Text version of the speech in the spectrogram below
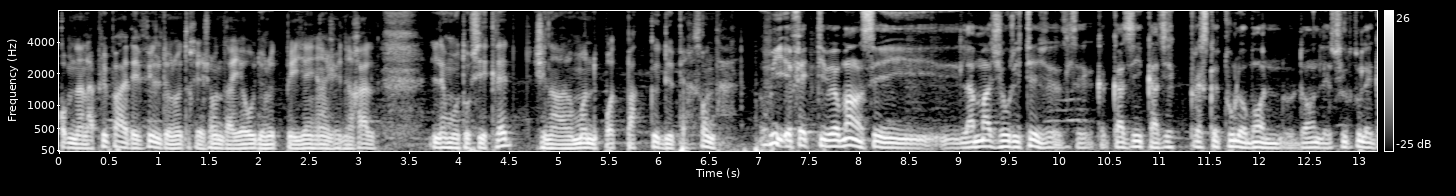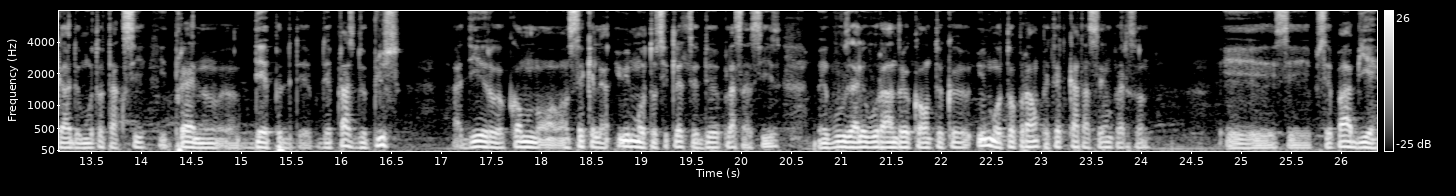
comme dans la plupart des villes de notre région d'ailleurs ou de notre pays en général. Les motocyclettes généralement ne portent pas que deux personnes. Oui, effectivement, c'est la majorité, c'est quasi, quasi presque tout le monde, dont surtout les gars de mototaxi, ils prennent euh, des, des places de plus à dire, comme on sait qu'une motocyclette, c'est deux places assises, mais vous allez vous rendre compte qu'une moto prend peut-être 4 à 5 personnes. Et c'est pas bien.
